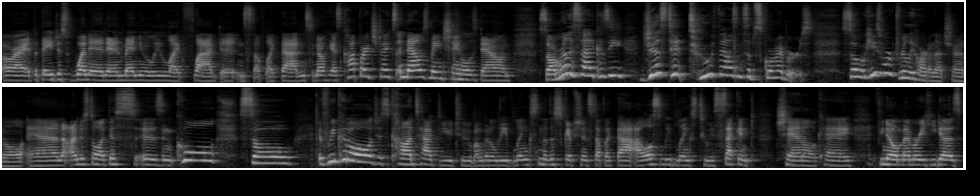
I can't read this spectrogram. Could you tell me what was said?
all right? But they just went in and manually like flagged it and stuff like that. And so now he has copyright strikes and now his main channel is down. So I'm really sad because he just hit 2,000 subscribers. So he's worked really hard on that channel and I'm just all like, this isn't cool. So if we could all just contact YouTube, I'm to leave links in the description and stuff like that. I'll also leave links to his second channel, okay? If you know Memory, he does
